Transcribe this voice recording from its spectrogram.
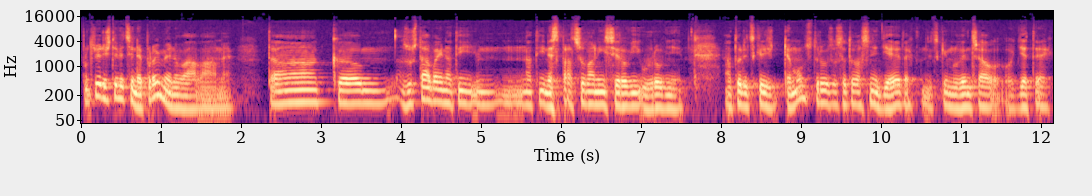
Protože když ty věci neprojmenováváme, tak um, zůstávají na té na nespracované syrové úrovni. Já to vždycky, když demonstruju, co se to vlastně děje, tak vždycky mluvím třeba o, o dětech,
